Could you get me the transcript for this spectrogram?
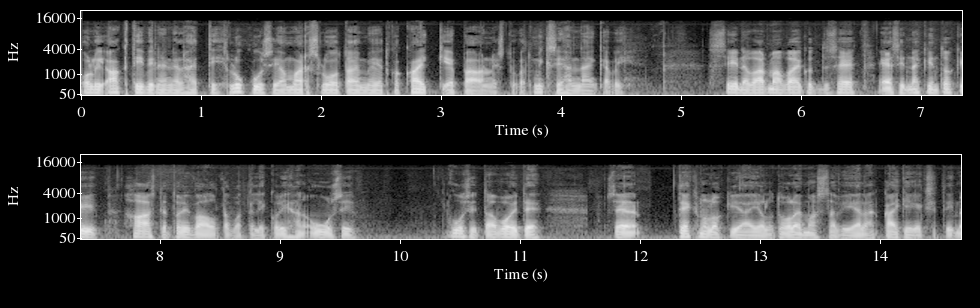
oli aktiivinen ja lähetti lukuisia Mars-luotaimia, jotka kaikki epäonnistuivat. Miksi hän näin kävi? Siinä varmaan vaikutti se, ensinnäkin toki haasteet oli valtavat, eli oli ihan uusi, uusi tavoite. Sen teknologia ei ollut olemassa vielä, kaikki keksittiin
